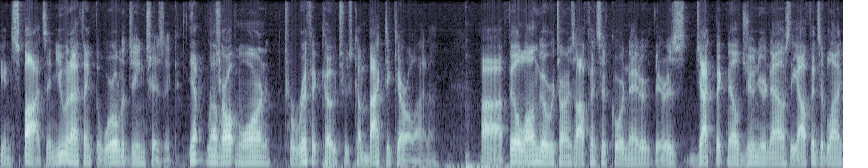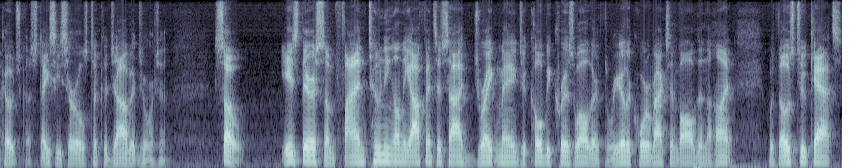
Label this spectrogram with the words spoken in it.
in spots. And you and I think the world of Gene Chizik. Yep, love him. Charlton Warren, terrific coach who's come back to Carolina. Uh, Phil Longo returns offensive coordinator. There is Jack Bicknell Jr. now as the offensive line coach because Stacy Searles took the job at Georgia. So, is there some fine tuning on the offensive side? Drake Maye, Jacoby Criswell, there are three other quarterbacks involved in the hunt with those two cats.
